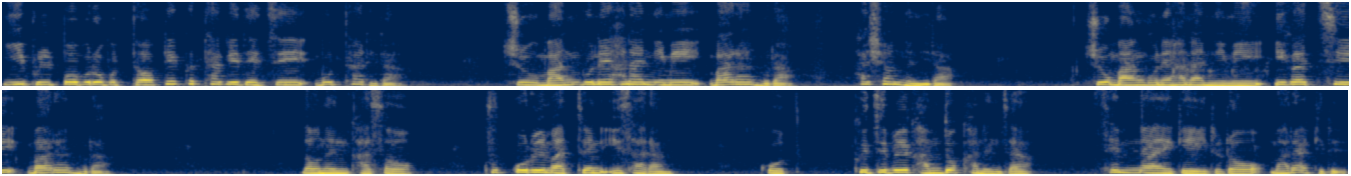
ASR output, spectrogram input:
이 불법으로부터 깨끗하게 되지 못하리라. 주 만군의 하나님이 말하노라 하셨느니라. 주 만군의 하나님이 이같이 말하노라. 너는 가서 국고를 맡은 이 사람 곧 그 집을 감독하는 자 셈나에게 이르러 말하기를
